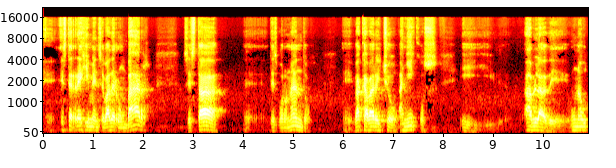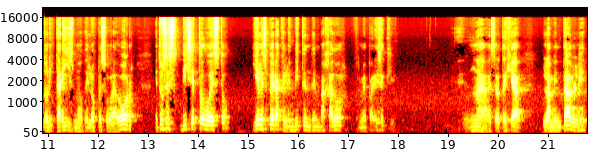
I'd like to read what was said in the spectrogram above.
eh, este régimen se va a derrumbar, se está eh, desboronando, eh, va a acabar hecho añicos y habla de un autoritarismo de López Obrador. Entonces dice todo esto y él espera que lo inviten de embajador. Pues me parece que una estrategia lamentable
